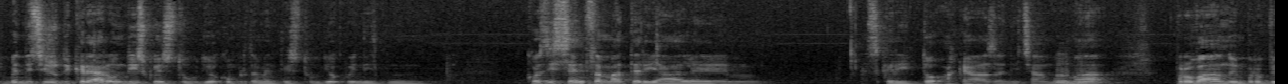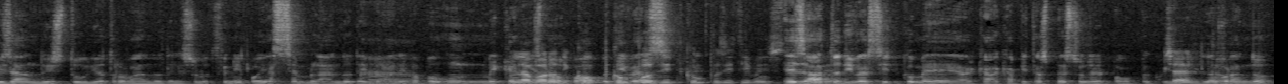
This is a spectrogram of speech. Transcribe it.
abbiamo deciso di creare un disco in studio, completamente in studio, quindi mh, quasi senza materiale mh, scritto a casa, diciamo, Mhm. ma provando, improvvisando in studio, trovando delle soluzioni, poi assemblando dei Ah. brani, proprio un Un meccanismo lavoro di pop com- compositivo in studio. Esatto, diversi, come ca- capita spesso nel pop, quindi Certo. lavorando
